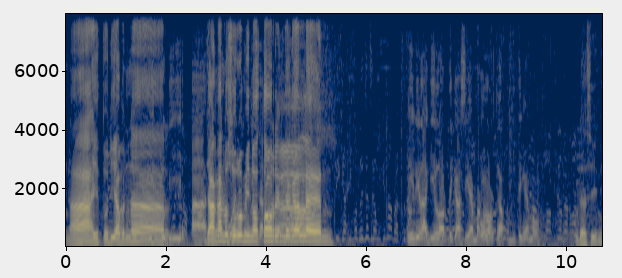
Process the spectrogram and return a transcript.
Nah, itu dia benar. itu dia. Jangan lu suruh Minotaur yang jaga lane. ini lagi Lord dikasih emang Lord nggak penting emang Udah sih ini.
